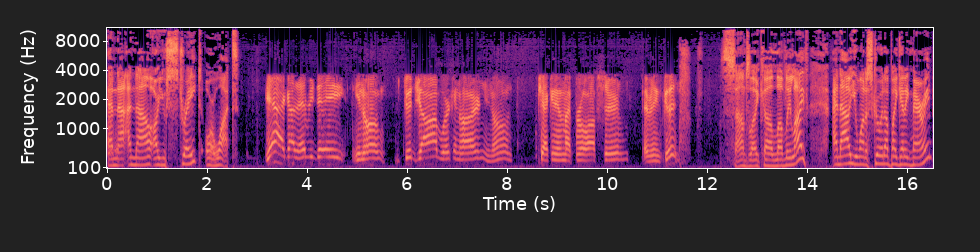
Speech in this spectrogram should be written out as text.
And, now- and now, are you straight or what? Yeah, I got an everyday, you know, good job, working hard, you know. checking in with my pro officer. Everything's good. Sounds like a lovely life. And now you want to screw it up by getting married?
